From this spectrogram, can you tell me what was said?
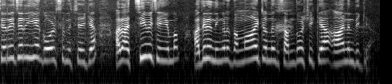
ചെറിയ ചെറിയ ഗോൾസ് നിശ്ചയിക്കുക. അത് അച്ചീവ് ചെയ്യുമ്പം അതിൽ നിങ്ങൾ നന്നായിട്ടൊന്ന് സന്തോഷിക്കുക ആനന്ദിക്കുക.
